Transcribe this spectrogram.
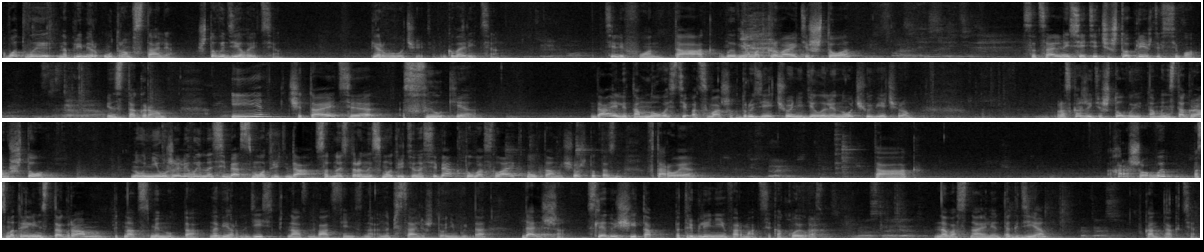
Вот вы, например, утром встали. Что вы делаете? В первую очередь, говорите. Телефон. Телефон. Так, вы в нем открываете что? Социальные сети. Социальные сети, что прежде всего? Инстаграм. Инстаграм. И читаете ссылки да, или там новости от ваших друзей, что они делали ночью, вечером. Расскажите, что вы там, Инстаграм что? Ну, неужели вы на себя смотрите? Да, с одной стороны смотрите на себя, кто вас лайкнул, там еще что-то. Второе. Историю. Так. Хорошо, вы посмотрели Инстаграм 15 минут, да, наверное, 10, 15, 20, я не знаю, написали что-нибудь, да? Дальше. Следующий этап потребления информации какой у вас? Новостная лента. Новостная лента где? ВКонтакте. ВКонтакте.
